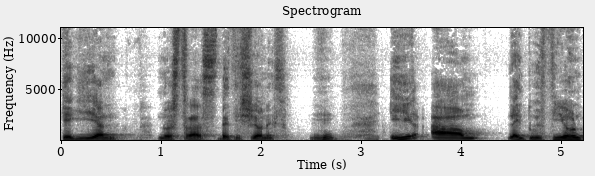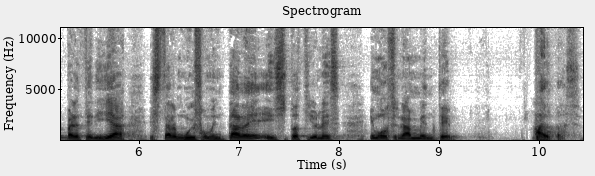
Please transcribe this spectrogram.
que guían nuestras decisiones. Y la intuición parecería estar muy fomentada en situaciones emocionalmente altas.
